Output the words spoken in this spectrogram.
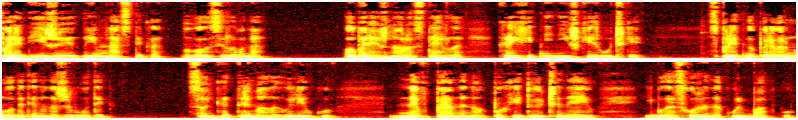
Перед їжею гімнастика, оголосила вона. Обережно розтерла крихітні ніжки й ручки, спритно перевернула дитину на животик. Сонька тримала голівку, невпевнено похитуючи нею, і була схожа на кульбабку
